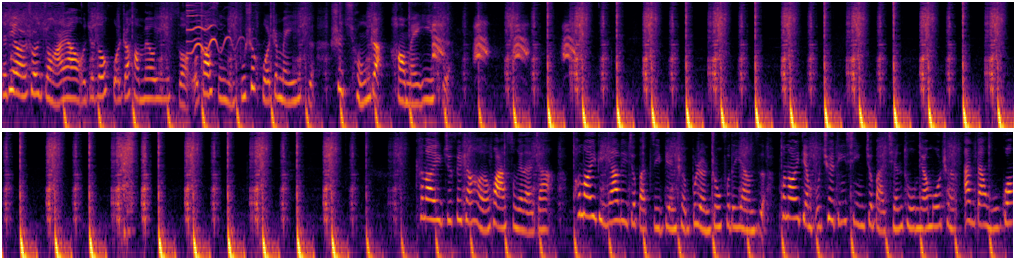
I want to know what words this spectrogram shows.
那天有人说囧儿呀，我觉得活着好没有意思哦。我告诉你，不是活着没意思，是穷着好没意思。句非常好的话送给大家：碰到一点压力就把自己变成不忍重负的样子；碰到一点不确定性就把前途描摹成暗淡无光；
